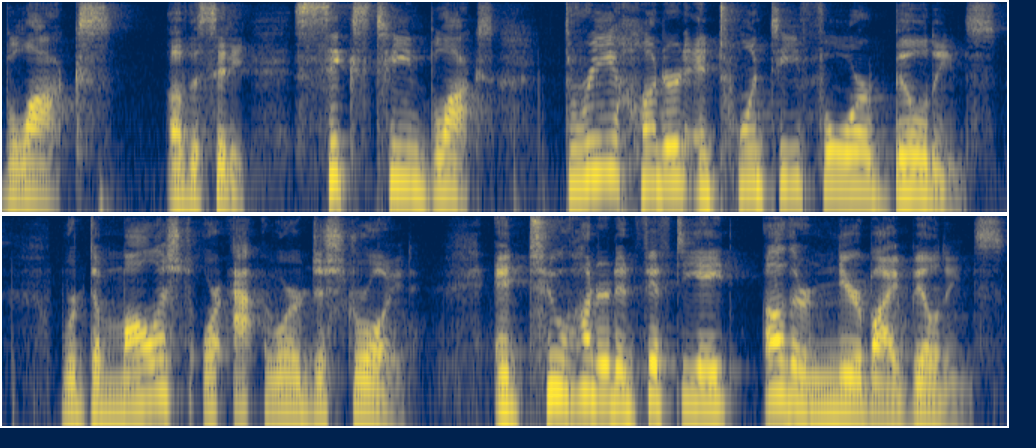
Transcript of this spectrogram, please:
blocks of the city. 16 blocks. 324 buildings were demolished or were destroyed, and 258 other nearby buildings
